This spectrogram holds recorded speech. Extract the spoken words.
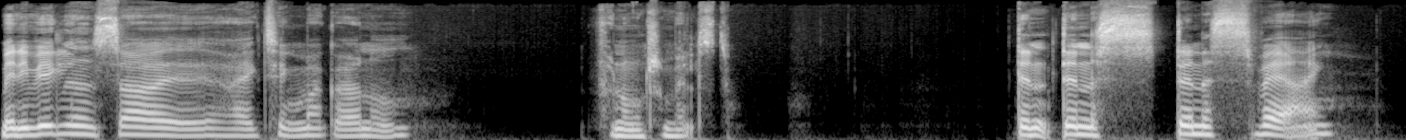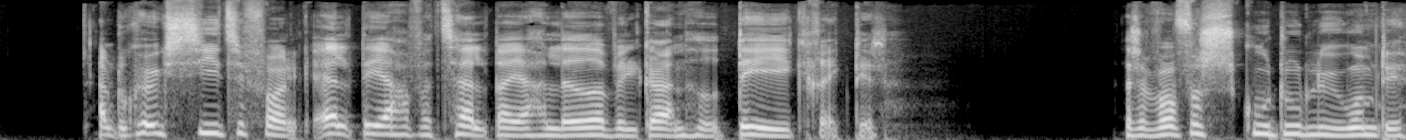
Men i virkeligheden så øh, har jeg ikke tænkt mig at gøre noget for nogen som helst. Den, den, er, den er svær, ikke? Jamen, du kan jo ikke sige til folk, alt det, jeg har fortalt dig, jeg har lavet af velgørenhed, det er ikke rigtigt. Altså, hvorfor skulle du lyve om det?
